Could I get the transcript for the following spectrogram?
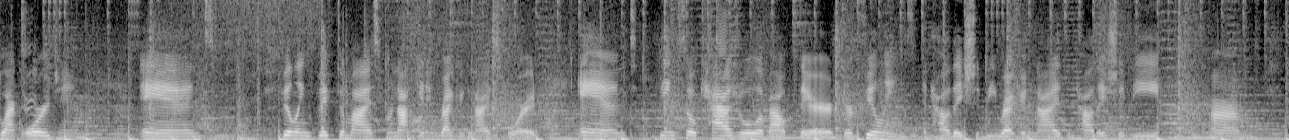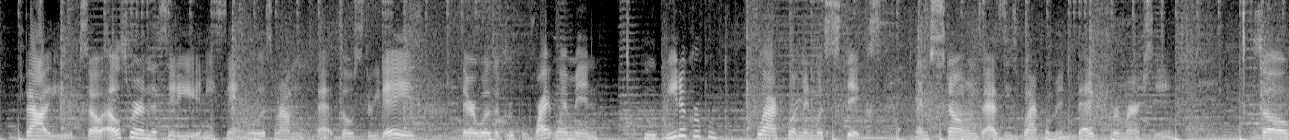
black origin and feeling victimized for not getting recognized for it and being so casual about their their feelings and how they should be recognized and how they should be um, valued. So elsewhere in the city in East St. Louis around that those 3 days, there was a group of white women who beat a group of black women with sticks and stones as these black women begged for mercy. So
